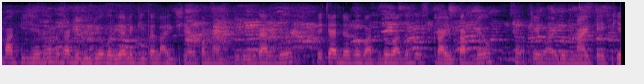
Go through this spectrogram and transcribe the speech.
ਬਾਕੀ ਜੇ ਤੁਹਾਨੂੰ ਸਾਡੀ ਵੀਡੀਓ ਵਧੀਆ ਲੱਗੀ ਤਾਂ ਲਾਈਕ ਸ਼ੇਅਰ ਕਮੈਂਟ ਜ਼ਰੂਰ ਕਰ ਦਿਓ ਤੇ ਚੈਨਲ ਨੂੰ ਵੱਧ ਤੋਂ ਵੱਧ ਸਬਸਕ੍ਰਾਈਬ ਕਰ ਲਿਓ okay bye good night take care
